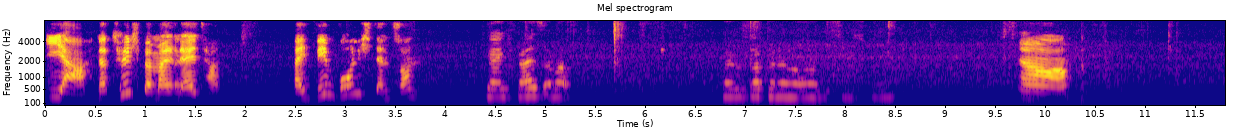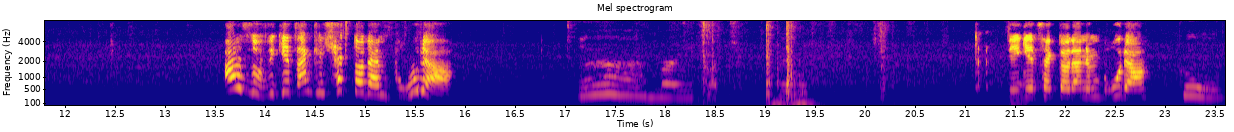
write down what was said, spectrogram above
Ja, natürlich bei meinen Eltern. Bei wem wohne ich denn sonst? Ja, ich weiß, aber... Weil du gerade bei deiner Oma bist, nicht du. Ja. Also, wie geht's eigentlich Hector, deinem Bruder? Ah, mein Gott. Sehr gut. Wie geht's Hector, deinem Bruder? Gut.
